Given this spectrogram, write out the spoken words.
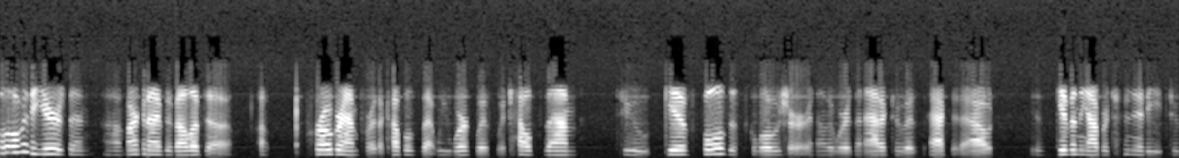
Well, over the years, and uh, Mark and I have developed a, a program for the couples that we work with, which helps them to give full disclosure. In other words, an addict who has acted out is given the opportunity to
